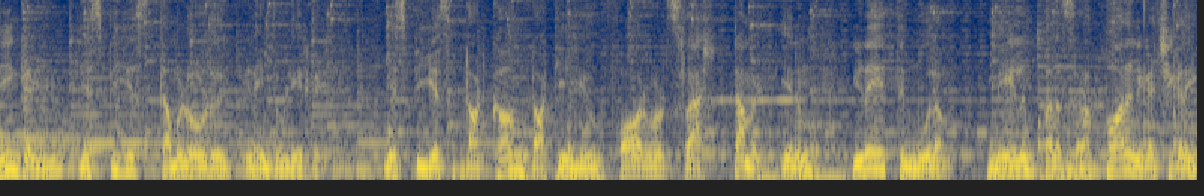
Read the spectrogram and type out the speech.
நீங்கள் எஸ்பிஎஸ் தமிழோடு இணைந்துள்ளீர்கள். SBS dot com dot AU forward slash Tamil எனும் இணையத்தின் மூலம் மேலும் பல சிறப்பான நிகழ்ச்சிகளை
